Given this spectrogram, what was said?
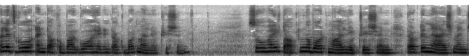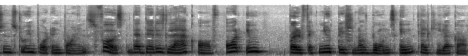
Now let's go and talk about go ahead and talk about malnutrition. So while talking about malnutrition dr nash mentions two important points. First that there is lack of or imp perfect nutrition of bones in Calcarea carb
